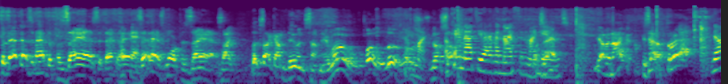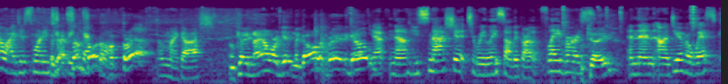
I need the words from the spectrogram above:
But that doesn't have the pizzazz that that Okay. has. That has more pizzazz. Like, looks like I'm doing something here. Whoa, whoa, look. Oh my- Okay, Matthew, I have a knife in my What's hand. that? You have a knife? Is that a threat? No, I just wanted Is you that to be some sort of a threat? Oh my gosh. Okay, now we're getting the garlic ready to go. Yep. Now you smash it to release all the garlic flavors. Okay. And then, uh, do you have a whisk?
